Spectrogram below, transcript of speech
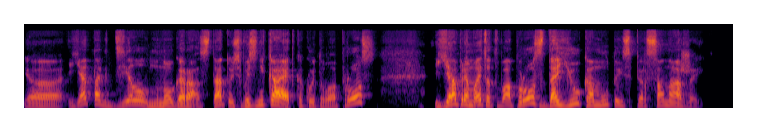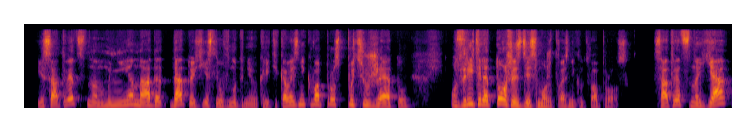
Э, я так делал много раз, да, то есть возникает какой-то вопрос, я прямо этот вопрос даю кому-то из персонажей. И, соответственно, мне надо, да, то есть если у внутреннего критика возник вопрос по сюжету, у зрителя тоже здесь может возникнуть вопрос. Соответственно, я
